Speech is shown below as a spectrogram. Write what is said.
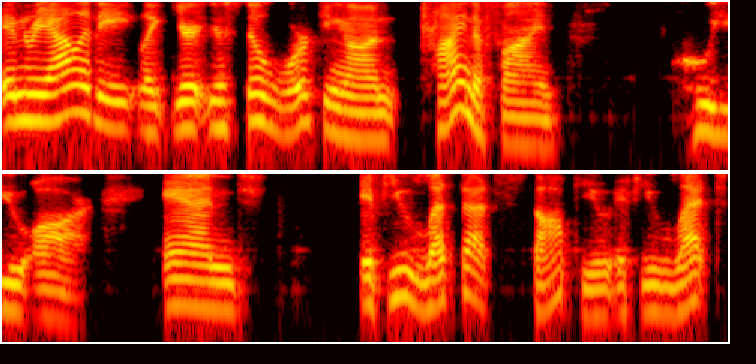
in reality like you're you're still working on trying to find who you are. And if you let that stop you if you let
